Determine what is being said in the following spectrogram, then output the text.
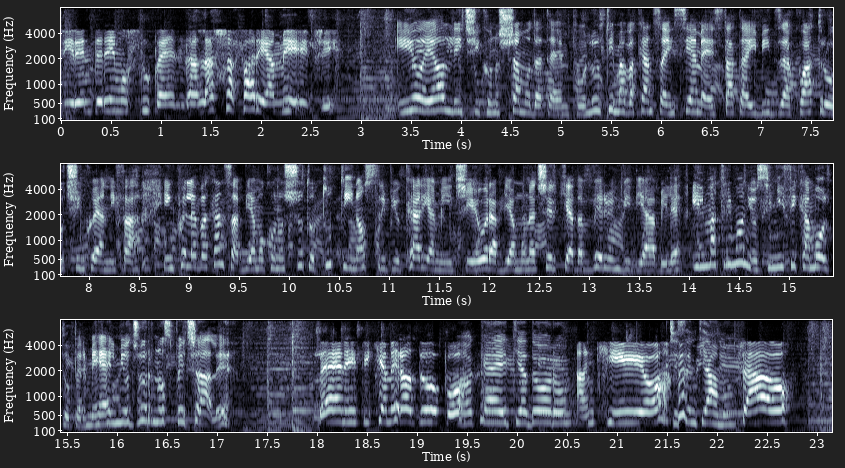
Ti renderemo stupenda. Lascia fare a Meiji. Io e Holly ci conosciamo da tempo. L'ultima vacanza insieme è stata a Ibiza 4 o 5 anni fa. In quella vacanza abbiamo conosciuto tutti i nostri più cari amici e ora abbiamo una cerchia davvero invidiabile. Il matrimonio significa molto per me, è il mio giorno speciale. Bene, ti chiamerò dopo. Ok, ti adoro. Anch'io. Ci sentiamo. Ciao.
